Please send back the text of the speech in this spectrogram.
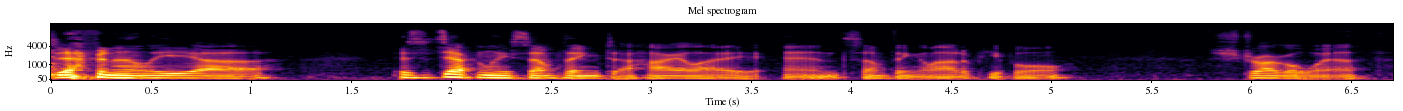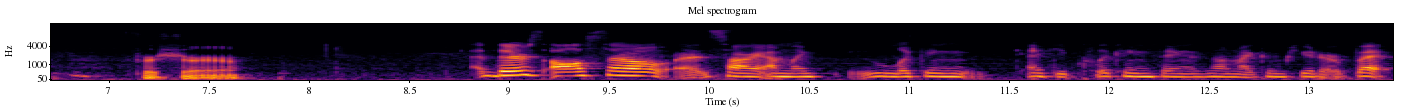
definitely uh, it's definitely something to highlight and something a lot of people struggle with, for sure. There's also uh, sorry, I'm like looking. I keep clicking things on my computer, but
